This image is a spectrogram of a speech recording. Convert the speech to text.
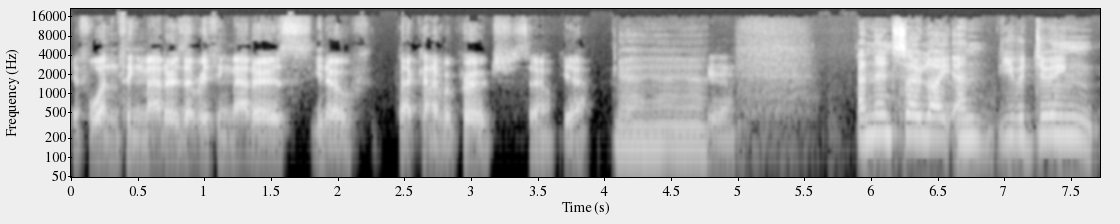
if one thing matters everything matters you know that kind of approach so yeah yeah yeah yeah, yeah. And then so like, and you were doing.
